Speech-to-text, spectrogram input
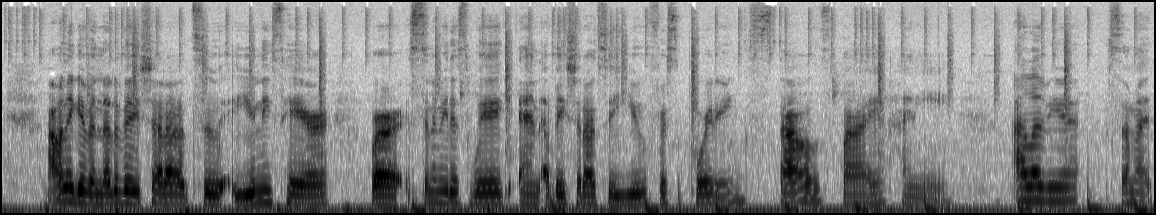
I wanna give another big shout out to UNice Hair for sending me this wig and a big shout out to you for supporting Styles by Honey. I love you so much.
